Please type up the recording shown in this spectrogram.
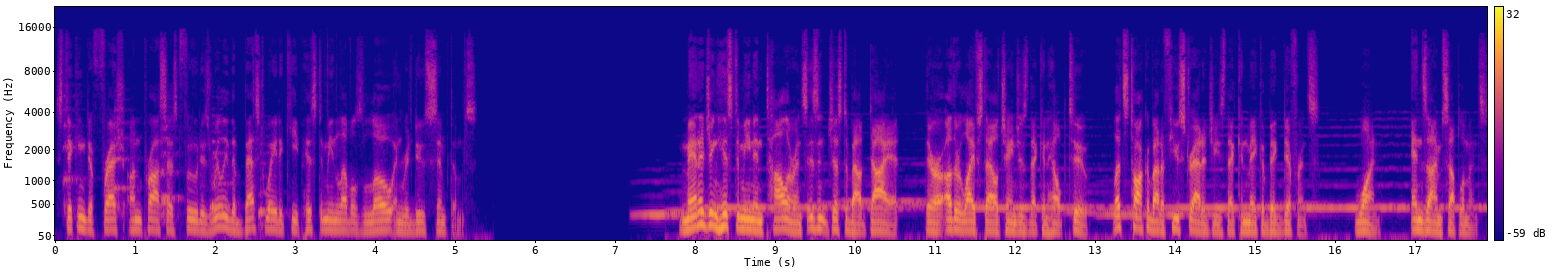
Sticking to fresh, unprocessed food is really the best way to keep histamine levels low and reduce symptoms. Managing histamine intolerance isn't just about diet, there are other lifestyle changes that can help too. Let's talk about a few strategies that can make a big difference. 1. Enzyme supplements.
